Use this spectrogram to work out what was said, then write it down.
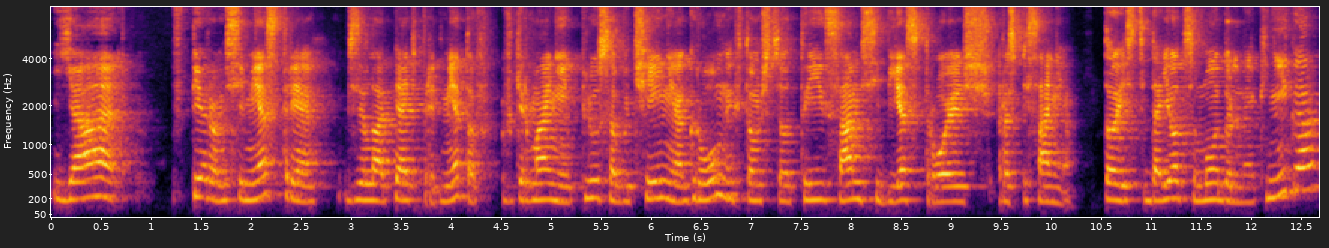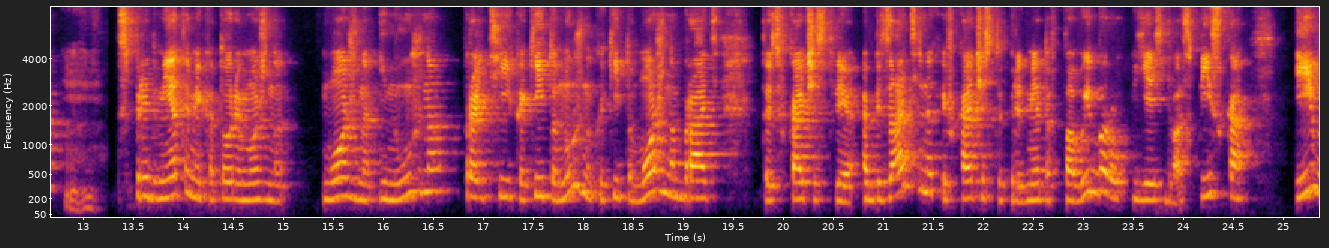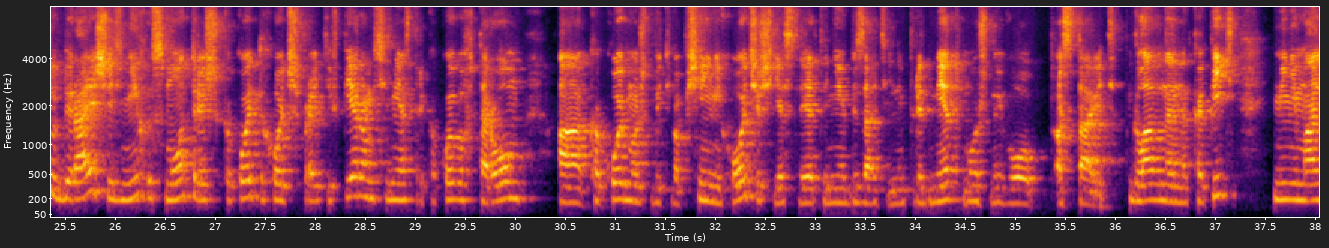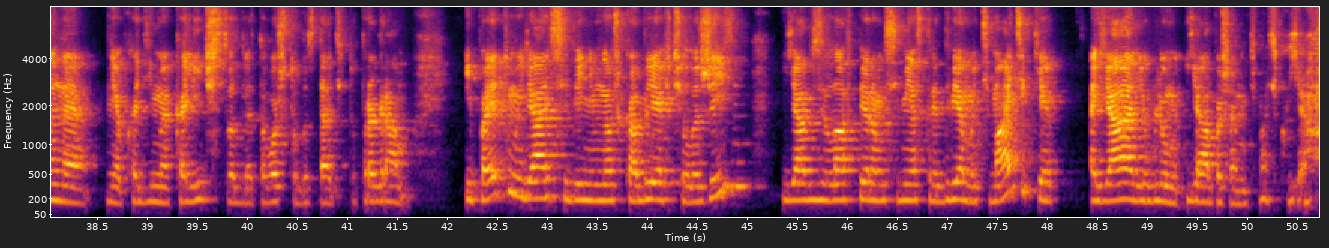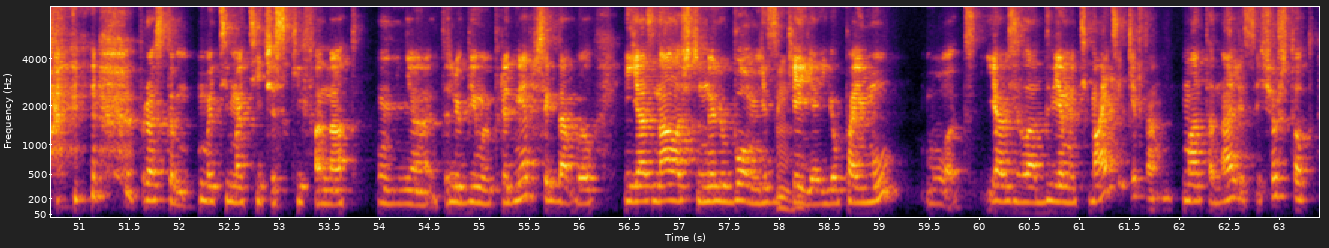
Я в первом семестре взяла пять предметов. В Германии плюс обучение огромный в том, что ты сам себе строишь расписание. То есть дается модульная книга угу. с предметами, которые можно, можно и нужно пройти. Какие-то нужно, какие-то можно брать. То есть в качестве обязательных и в качестве предметов по выбору есть два списка. И выбираешь из них и смотришь, какой ты хочешь пройти в первом семестре, какой во втором, а какой, может быть, вообще не хочешь, если это не обязательный предмет, можно его оставить. Главное накопить минимальное необходимое количество для того, чтобы сдать эту программу. И поэтому я себе немножко облегчила жизнь. Я взяла в первом семестре две математики, а я люблю, я обожаю математику, я просто математический фанат. У меня это любимый предмет всегда был. И я знала, что на любом языке я ее пойму, вот. Я взяла две математики, там, мат-анализ, еще что-то,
